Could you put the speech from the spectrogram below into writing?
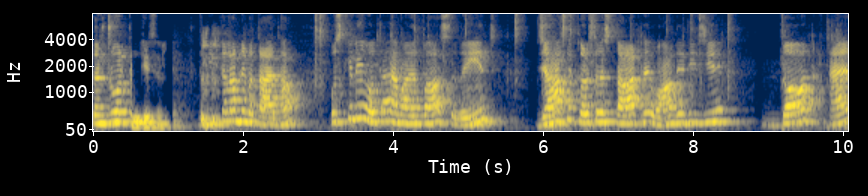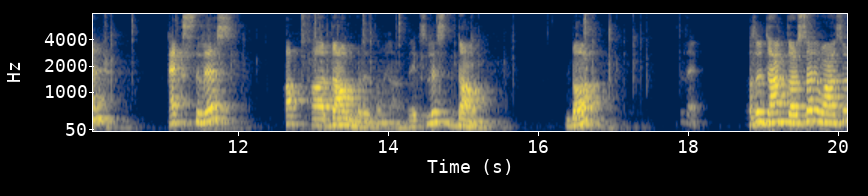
कंट्रोल जी सर कल हमने बताया था। उसके लिए होता है हमारे पास रेंज जहाँ से कर्सर स्टार्ट है वहाँ दे दीजिए डॉट एंड एक्सलेस डाउन कर देता हूँ यहाँ पे एक्सलेस डाउन डॉट सिलेक्ट मतलब जहाँ कर्सर है वहाँ से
